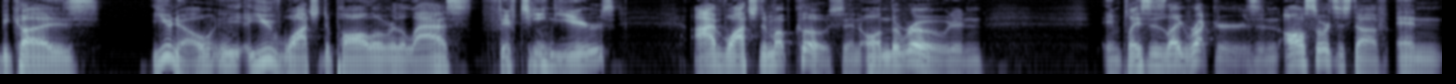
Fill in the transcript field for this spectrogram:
because you know, you've watched DePaul over the last 15 years. I've watched him up close and on the road and in places like Rutgers and all sorts of stuff. And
